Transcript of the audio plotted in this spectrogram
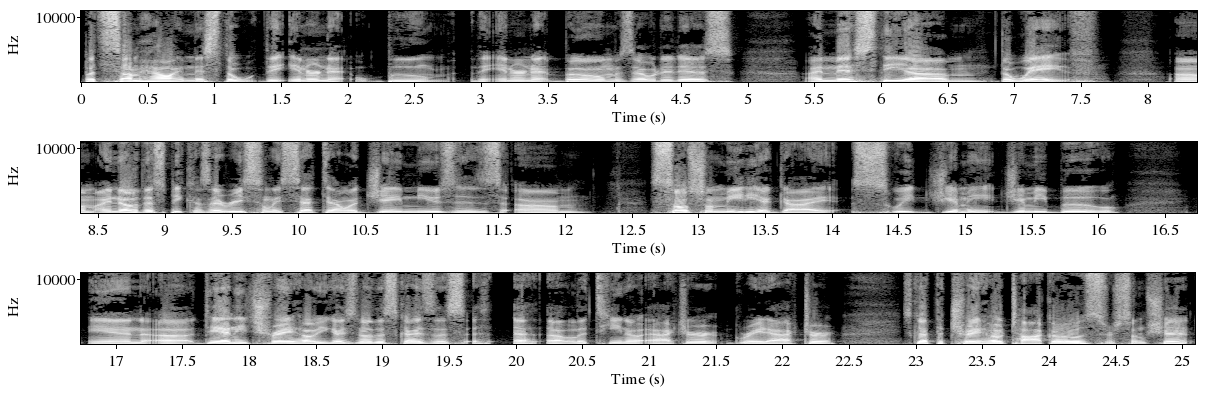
but somehow I miss the the internet boom. The internet boom is that what it is? I miss the um, the wave. Um, I know this because I recently sat down with Jay Muse's um, social media guy, Sweet Jimmy, Jimmy Boo, and uh, Danny Trejo. You guys know this guy's a, a, a, Latino actor, great actor. He's got the Trejo tacos or some shit.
